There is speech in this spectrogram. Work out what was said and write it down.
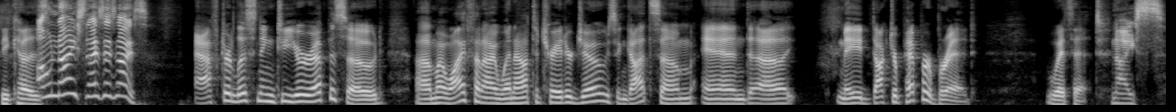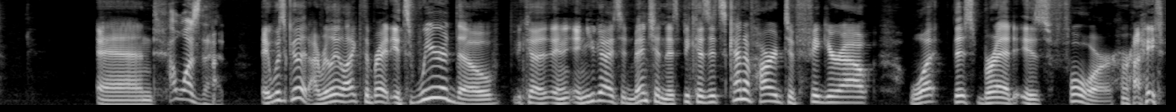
because Oh, nice, nice, nice, nice. after listening to your episode, uh, my wife and I went out to Trader Joe's and got some and uh, made Dr. Pepper bread with it. Nice. And How was that? It was good. I really liked the bread. It's weird though, because, and, and you guys had mentioned this, because it's kind of hard to figure out what this bread is for, right?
